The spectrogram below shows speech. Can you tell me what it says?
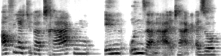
auch vielleicht übertragen in unseren Alltag. Also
